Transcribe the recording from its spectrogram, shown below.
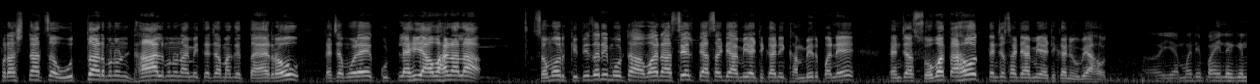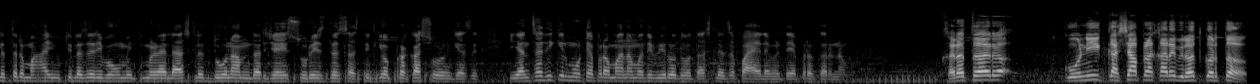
प्रश्नाचं उत्तर म्हणून ढाल म्हणून आम्ही त्याच्यामागे तयार राहू. त्याच्यामुळे कुठल्याही आव्हानाला समोर किती जरी मोठं आव्हान असेल त्यासाठी आम्ही या ठिकाणी खंबीरपणे त्यांच्यासोबत आहोत. त्यांच्यासाठी आम्ही या ठिकाणी उभे आहोत. यामध्ये पाहिलं गेलं तर महायुतीला जरी बहुमत मिळालं असलं दोन आमदार जे आहेत सुरेश धस असतील किंवा प्रकाश सोळंके असेल यांचा देखील मोठ्या प्रमाणामध्ये विरोध होत असल्याचं पाहायला मिळतं या प्रकरणामध्ये. खरं तर कोणी कशा प्रकारे विरोध करतं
